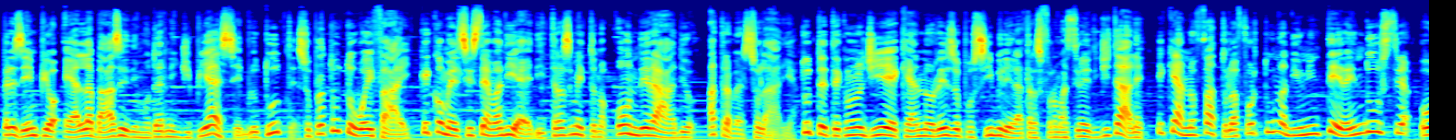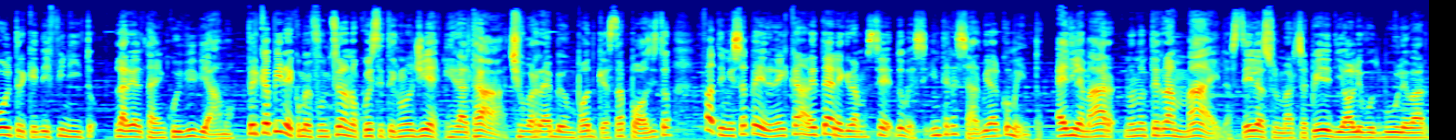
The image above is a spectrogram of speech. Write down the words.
per esempio è alla base dei moderni GPS, Bluetooth e soprattutto Wi-Fi che come il sistema di Eddie trasmettono onde radio attraverso l'aria. Tutte tecnologie che hanno reso possibile la trasformazione digitale e che hanno fatto la fortuna di un'intera industria oltre che definito la realtà in cui viviamo. Per capire come funzionano queste tecnologie, in realtà ci vorrebbe un podcast apposito, fatemi sapere nel canale Telegram se dovessi interessarvi l'argomento. Eddie Lamar non otterrà mai la stella sul marciapiede di Hollywood Boulevard,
